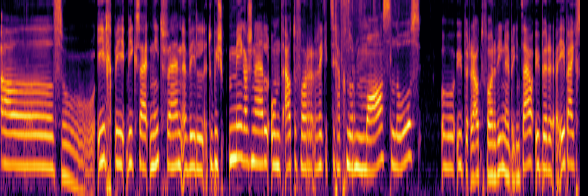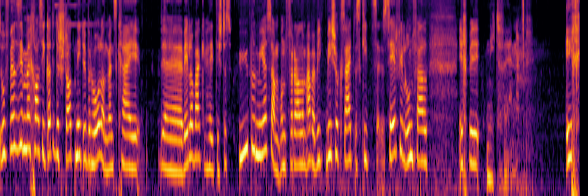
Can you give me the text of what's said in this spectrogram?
Also, ich bin, wie gesagt, nicht Fan, weil du bist mega schnell und Autofahrer regen sich einfach nur maßlos über Autofahrerinnen übrigens auch, über E-Bikes auf, weil sie, man kann sie gerade in der Stadt nicht überholen. Und wenn es kein äh, Veloweg hat, ist das übel mühsam. Und vor allem, eben, wie, wie schon gesagt, es gibt sehr viele Unfälle. Ich bin nicht Fan. Ich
